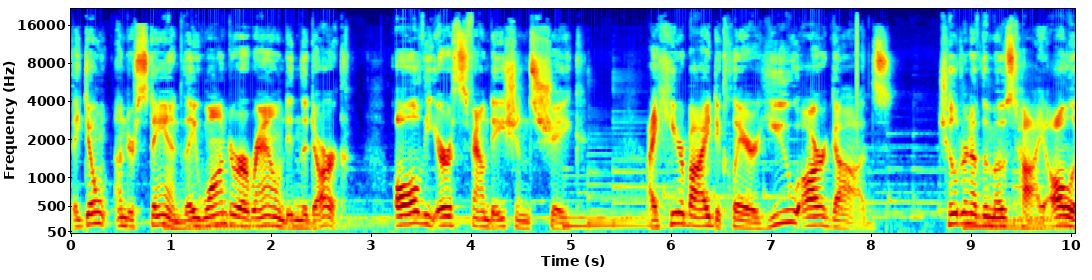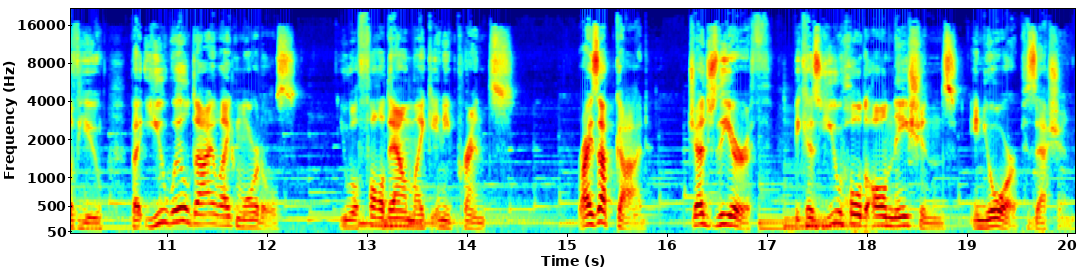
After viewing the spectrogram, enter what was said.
They don't understand. They wander around in the dark. All the earth's foundations shake. I hereby declare you are gods, children of the Most High, all of you, but you will die like mortals. You will fall down like any prince. Rise up, God, judge the earth, because you hold all nations in your possession.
